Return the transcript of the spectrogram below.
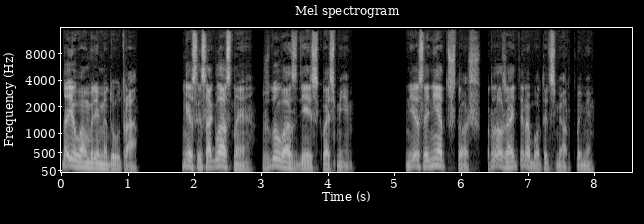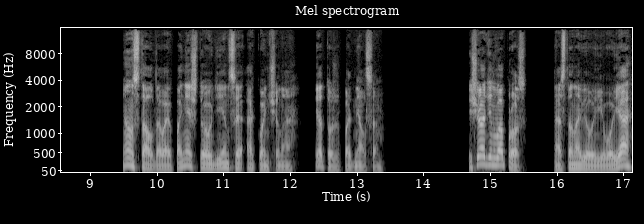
Даю вам время до утра. Если согласны, жду вас здесь к восьми. Если нет, что ж, продолжайте работать с мертвыми». Он встал, давая понять, что аудиенция окончена. Я тоже поднялся. «Еще один вопрос», — остановил его я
